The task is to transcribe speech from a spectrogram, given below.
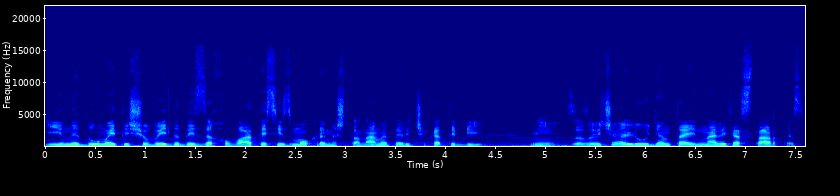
І не думайте, що вийде десь заховатись і з мокрими штанами перечекати бій. Ні, зазвичай людям та й навіть Астартес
